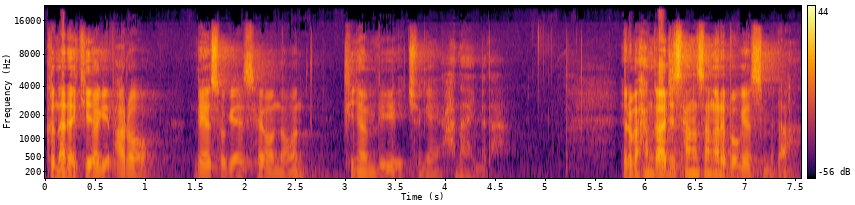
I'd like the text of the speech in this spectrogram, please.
그날의 기억이 바로 내 속에 세워놓은 기념비 중에 하나입니다. 여러분, 한 가지 상상을 해보겠습니다.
